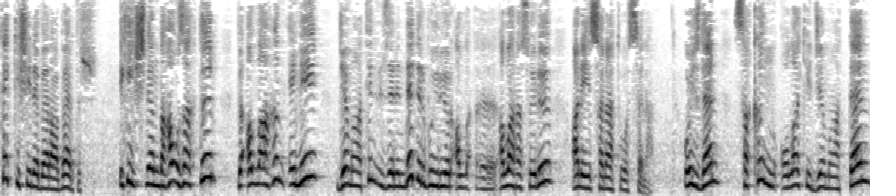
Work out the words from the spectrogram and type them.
tek kişiyle beraberdir. İki kişiden daha uzaktır ve Allah'ın eli cemaatin üzerindedir buyuruyor Allah, e, Allah Resulü aleyhissalatu vesselam. O yüzden sakın ola ki cemaatten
